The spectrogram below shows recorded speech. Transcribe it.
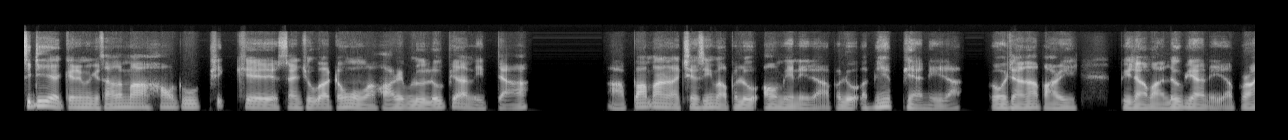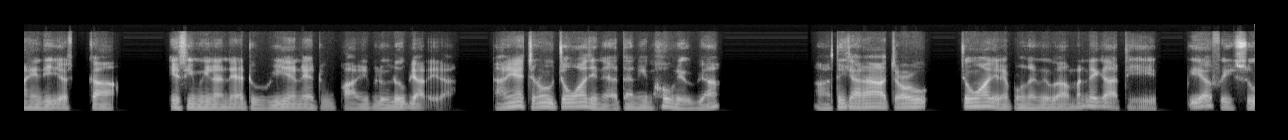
စီတီရဲ့ academy ကစားသမားဟောင်းတူဖြစ်ခဲ့တဲ့ဆန်ချိုကဒုံးပေါ်မှာဟာရီဘလို့လုတ်ပြနေတာ အာပါမနာချက်စီးမှာဘလို့အောင်မြင်နေတာဘလို့အမြင့်ပြန်နေတာရောဂျန်ကဘာရီဘီလာမှာလုတ်ပြနေတာဘရာဟင်ဒီယက်က AC မီလန်နဲ့အတူရီယန်နဲ့အတူဘာတွေဘယ်လိုလုပ်ပြနေတာဒါတွေကကျွန်တော်တို့ကျုံးဝါးခြင်းတဲ့အတန်တွေမဟုတ်နေဘူးဗျာအာတေချာတာကကျွန်တော်တို့ကျုံးဝါးခြင်းတဲ့ပုံစံမျိုးကမနစ်ကဒီ PFA စု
